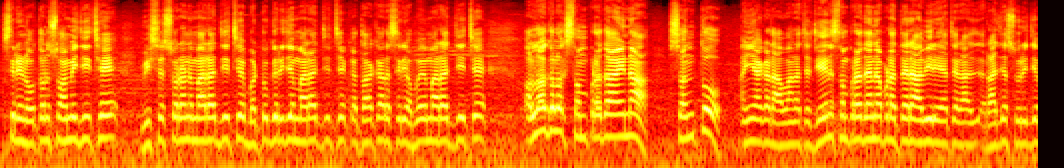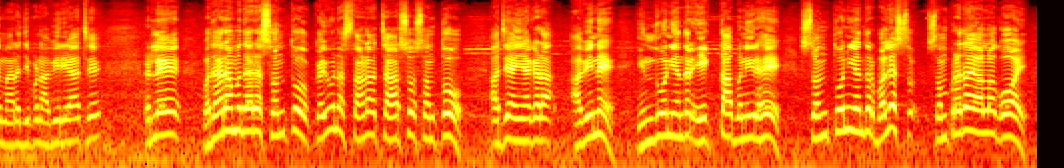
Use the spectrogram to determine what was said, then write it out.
શ્રી નૌતન સ્વામીજી છે વિશ્વેશ્વરન મહારાજજી છે, બટુગીરીજી મહારાજજી છે, કથાકાર શ્રી અભય મહારાજજી છે. અલગ અલગ સંપ્રદાયના સંતો અહીંયા આગળ આવવાના છે. જૈન સંપ્રદાયના પણ અત્યારે આવી રહ્યા છે. રાજેશ્વરીજી મહારાજજી પણ આવી રહ્યા છે. એટલે વધારેમાં વધારે સંતો કહ્યું ને સાડા ચારસો સંતો આજે અહીંયા આગળ આવીને હિન્દુઓની અંદર એકતા બની રહે. સંતોની અંદર ભલે સંપ્રદાય અલગ હોય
